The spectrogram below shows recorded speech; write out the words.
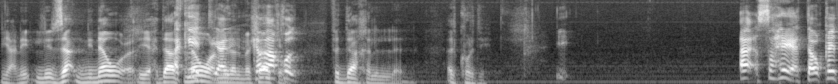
يعني لنوع لإحداث نوع يعني من المشاكل كما قلت في الداخل الكردي صحيح التوقيت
